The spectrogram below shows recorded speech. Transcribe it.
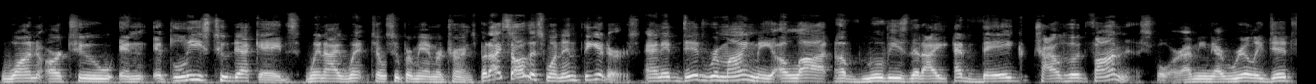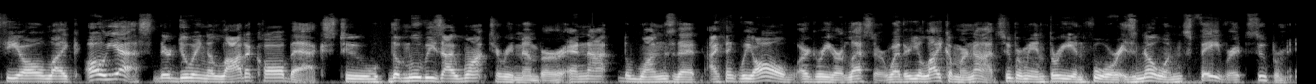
one or two in at least two decades when I went to Superman Returns. But I saw this one in theaters and it did remind me a lot of movies that I had vague childhood fondness for. I mean, I really did feel like, oh yes, they're doing a lot of callbacks to the movies I want to remember and not the ones that I think we all agree are lesser, whether you like them or not. Superman 3 and 4 is no one's favorite Superman.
